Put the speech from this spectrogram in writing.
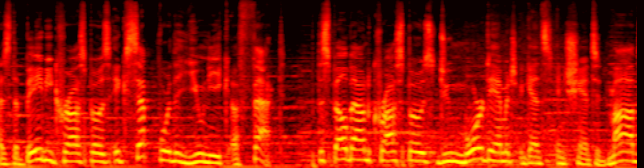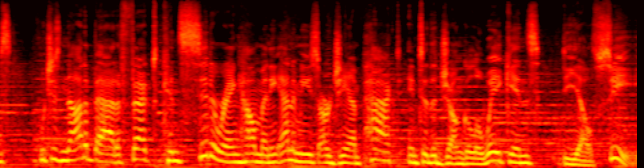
as the baby crossbows except for the unique effect. The Spellbound crossbows do more damage against enchanted mobs, which is not a bad effect considering how many enemies are jam-packed into the Jungle Awakens DLC.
